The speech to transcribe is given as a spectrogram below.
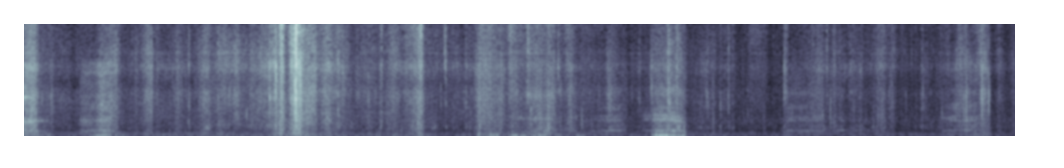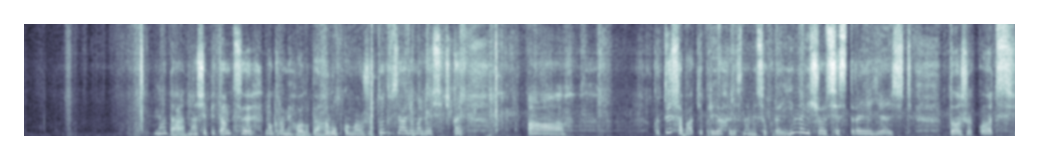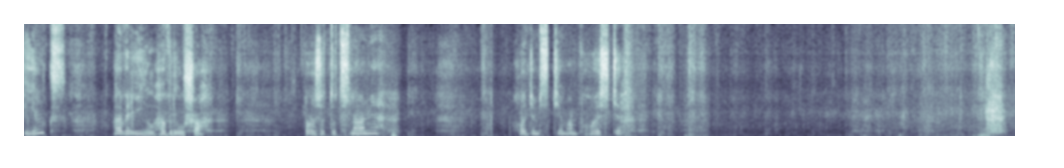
Ну да, наши питомцы, ну кроме голубя, голубку мы уже тут взяли малюсечкой. А, коты, собаки приехали с нами с Украины, еще у сестры есть тоже кот, сфинкс, Гавриил, Гаврюша. Тоже тут с нами. Ходим с Тимом в гости.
